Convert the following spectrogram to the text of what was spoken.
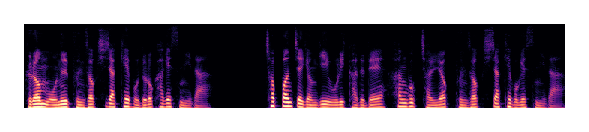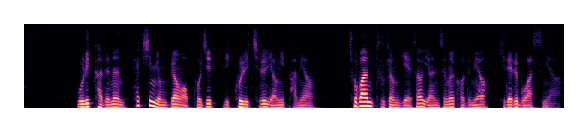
그럼 오늘 분석 시작해 보도록 하겠습니다. 첫 번째 경기 우리카드 대 한국전력 분석 시작해 보겠습니다. 우리카드는 핵심 용병 어포짓 니콜리치를 영입하며 초반 두 경기에서 연승을 거두며 기대를 모았으며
